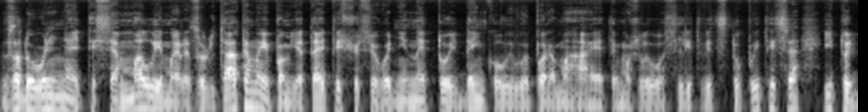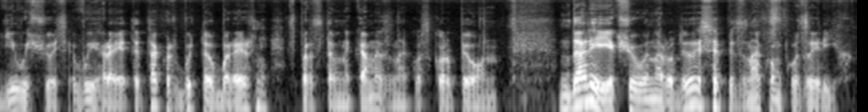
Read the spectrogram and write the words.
задовольняйтеся малими результатами і пам'ятайте, що сьогодні не той день, коли ви перемагаєте. Можливо, слід відступитися, і тоді ви щось виграєте. Також будьте обережні з представниками знаку Скорпіон. Далі, якщо ви народилися під знаком Козиріг.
